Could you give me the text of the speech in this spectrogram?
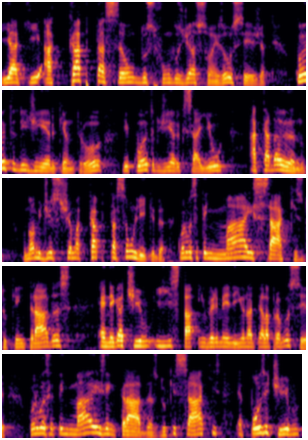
e aqui a captação dos fundos de ações, ou seja, quanto de dinheiro que entrou e quanto de dinheiro que saiu a cada ano. O nome disso se chama captação líquida. Quando você tem mais saques do que entradas, é negativo e está em vermelhinho na tela para você. Quando você tem mais entradas do que saques, é positivo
